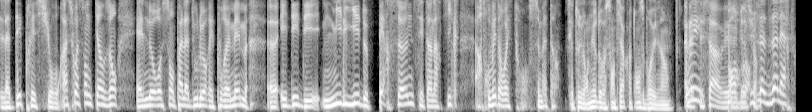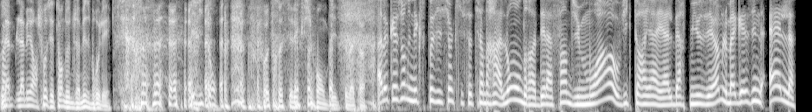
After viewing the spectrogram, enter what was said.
la dépression. À 75 ans, elle ne ressent pas la douleur et pourrait même euh, aider des milliers de personnes. C'est un article à retrouver dans Ouest France ce matin. C'est toujours mieux de ressentir quand on se brûle. hein. Ah bah, Oui. c'est ça, oui, Bon, bien sûr. Ça nous alerte, quoi. La, la meilleure chose étant de ne jamais se brûler. Évitons. Votre sélection en blitz ce matin. À l'occasion d'une exposition qui se tiendra à Londres dès la fin du mois au Victoria et Albert Museum, le magazine Elle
